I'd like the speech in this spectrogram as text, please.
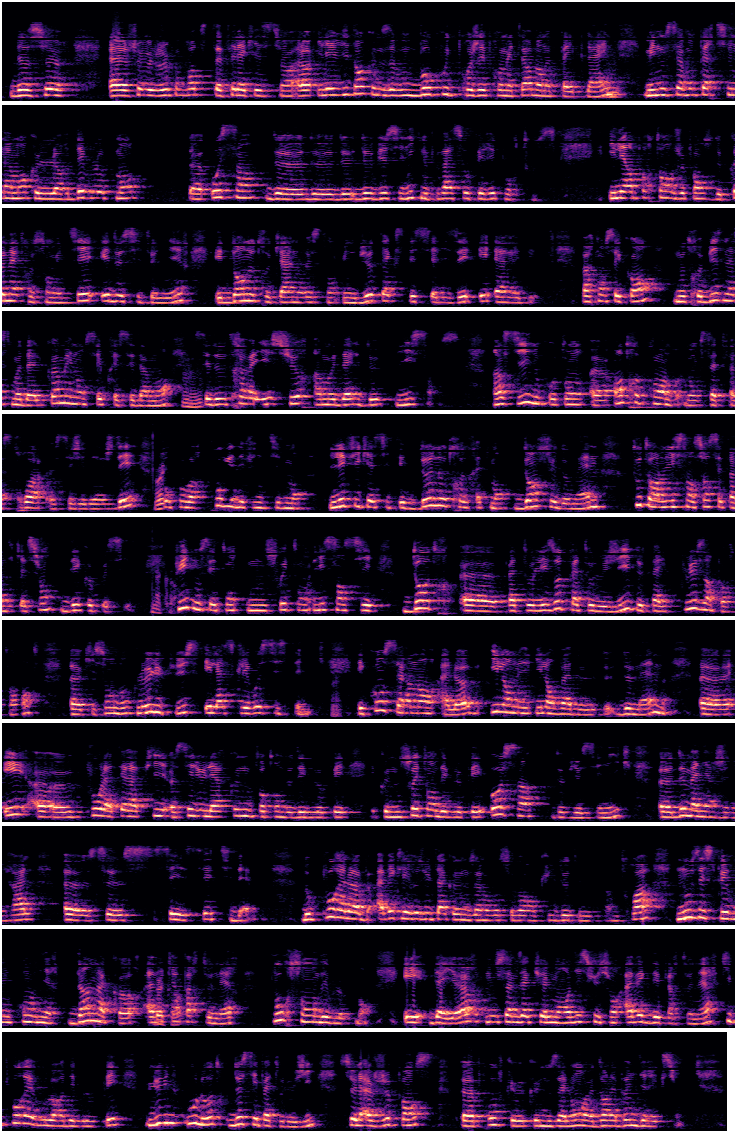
Bien sûr, euh, je, comprends tout à fait la question. Alors, il est évident que nous avons beaucoup de projets prometteurs dans notre pipeline, mais nous savons pertinemment que leur développement euh, au sein de, de, de, de ne peut pas s'opérer pour tous. Il est important, je pense, de connaître son métier et de s'y tenir. Et dans notre cas, nous restons une biotech spécialisée et R&D. Par conséquent, notre business model, comme énoncé précédemment, mhm. c'est de travailler sur un modèle de licence. Ainsi, nous comptons euh, entreprendre donc cette phase 3 euh, CGVHD pour pouvoir prouver définitivement l'efficacité de notre traitement dans ce domaine, tout en licenciant cette indication dès que possible. Puis, nous souhaitons, nous souhaitons licencier d'autres euh, les autres pathologies de taille plus importante, euh, qui sont donc le lupus et la sclérose systémique. Et concernant Alob, il en, est, il en va de, de, même. Euh, et euh, pour la thérapie cellulaire que nous tentons de développer et que nous souhaitons développer au sein de Biocénique, de manière générale, c'est idem. Donc pour Alob, avec les résultats que nous allons recevoir en Q2 2023, nous espérons convenir d'un accord avec un partenaire pour son développement. Et d'ailleurs, nous sommes actuellement en discussion avec des partenaires qui pourraient vouloir développer l'une ou l'autre de ces pathologies. Cela, je pense, euh, prouve que, que, nous allons euh, dans la bonne direction.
